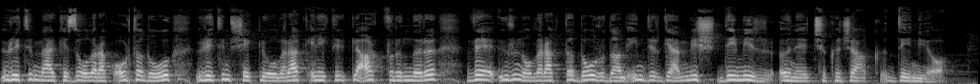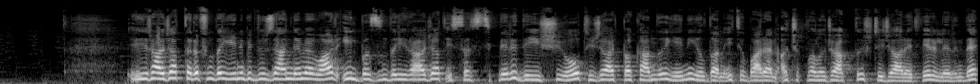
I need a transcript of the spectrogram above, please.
üretim merkezi olarak Orta Doğu, üretim şekli olarak elektrikli ark fırınları ve ürün olarak da doğrudan indirgenmiş demir öne çıkacak deniyor. İhracat tarafında yeni bir düzenleme var. İl bazında ihracat istatistikleri değişiyor. Ticaret Bakanlığı yeni yıldan itibaren açıklanacak dış ticaret verilerinde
